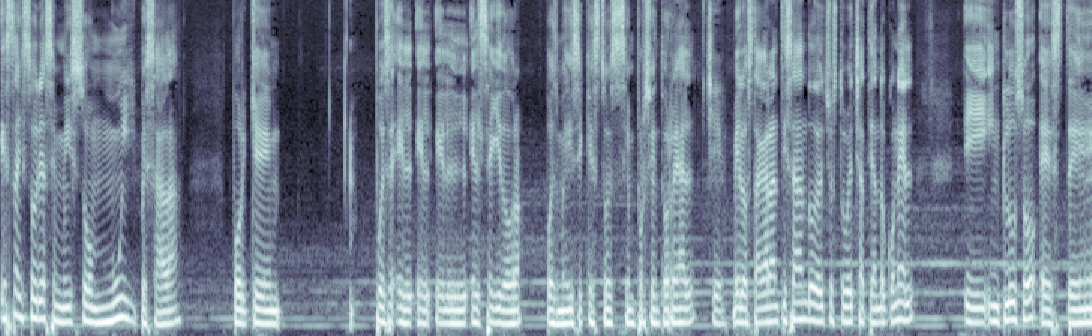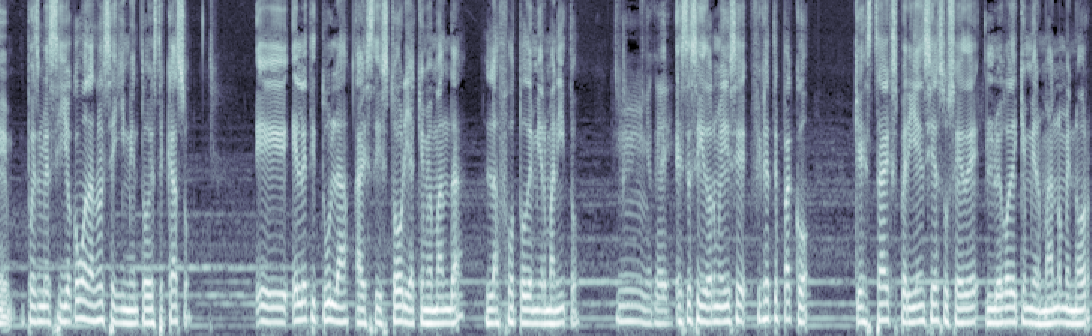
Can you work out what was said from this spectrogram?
Esta historia se me hizo muy pesada porque pues el, el- el- el seguidor pues me dice que esto es 100% real. Sí. Me lo está garantizando. De hecho estuve chateando con él. Y incluso este pues me siguió como dando el seguimiento de este caso. Eh, él le titula a esta historia que me manda la foto de mi hermanito Mm, este seguidor me dice, fíjate Paco, que esta experiencia sucede luego de que mi hermano menor,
